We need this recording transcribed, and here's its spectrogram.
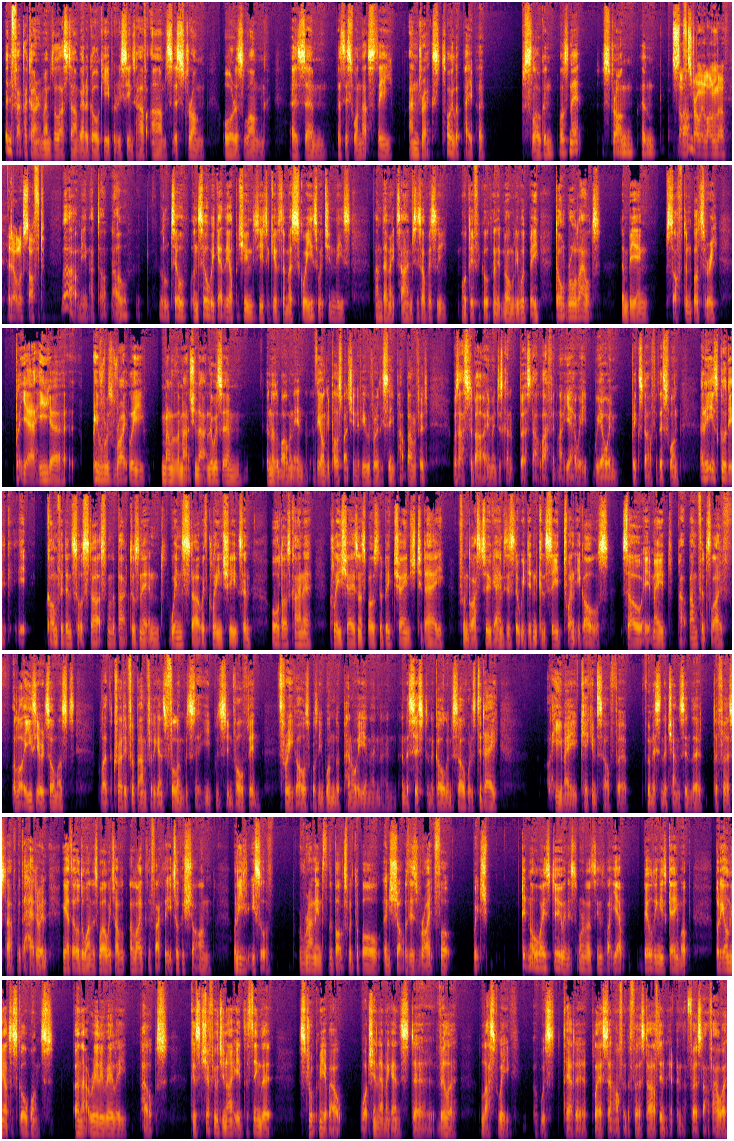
in fact I can't remember the last time we had a goalkeeper who seemed to have arms as strong or as long as um, as this one. That's the Andrex toilet paper slogan, wasn't it? Strong and soft, long? strong and long though. They don't look soft. Well, I mean, I don't know. Until until we get the opportunity to give them a squeeze, which in these pandemic times is obviously more difficult than it normally would be. Don't rule out them being soft and buttery. But yeah, he uh, he was rightly man of the match in that, and there was um, another moment in the only post match interview we've really seen. Pat Bamford was asked about him and just kind of burst out laughing, like, "Yeah, we we owe him big star for this one." And it is good. It, it confidence sort of starts from the back, doesn't it? And wins start with clean sheets and all those kind of cliches. And I suppose the big change today from the last two games is that we didn't concede 20 goals. So it made Pat Bamford's life a lot easier. It's almost like the credit for Bamford against Fulham was that he was involved in three goals, wasn't he? Won the penalty and then an, assist and a goal himself. Whereas today, he may kick himself for, for missing the chance in the, the first half with the header. And he had the other one as well, which I, I like the fact that he took a shot on when he, he sort of ran into the box with the ball and shot with his right foot, which didn't always do. And it's one of those things like, yeah, building his game up, but he only had to score once. And that really, really helps. Because Sheffield United, the thing that struck me about watching them against uh, Villa last week was they had a player sent off in the first half, didn't it? In the first half hour.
